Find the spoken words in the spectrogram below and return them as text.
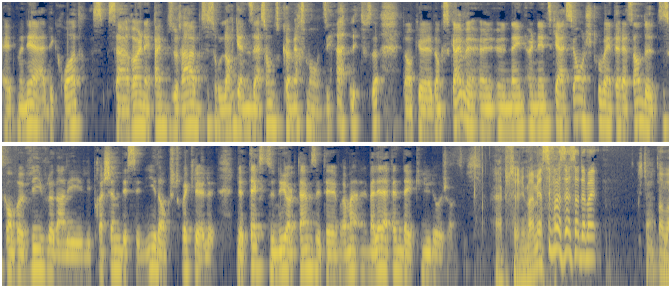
être menée à, décroître, ça aura un impact durable sur l'organisation du commerce mondial et tout ça. Donc, donc c'est quand même une, une, indication, je trouve, intéressante de ce qu'on va vivre là, dans les, les, prochaines décennies. Donc, je trouvais que le, le, texte du New York Times était vraiment valait la peine d'être lu aujourd'hui. Absolument. Merci Francis, à demain. Au revoir.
